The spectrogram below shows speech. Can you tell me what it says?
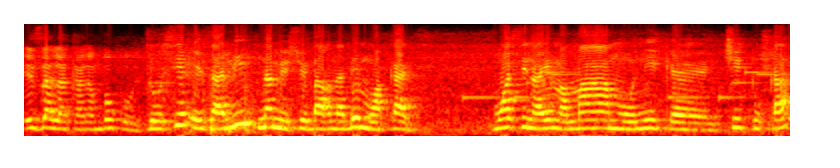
ezalaka na mboka oyo dossier ezali na monsieur barnabe mwakadi mwasi na ye mama monique chituka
